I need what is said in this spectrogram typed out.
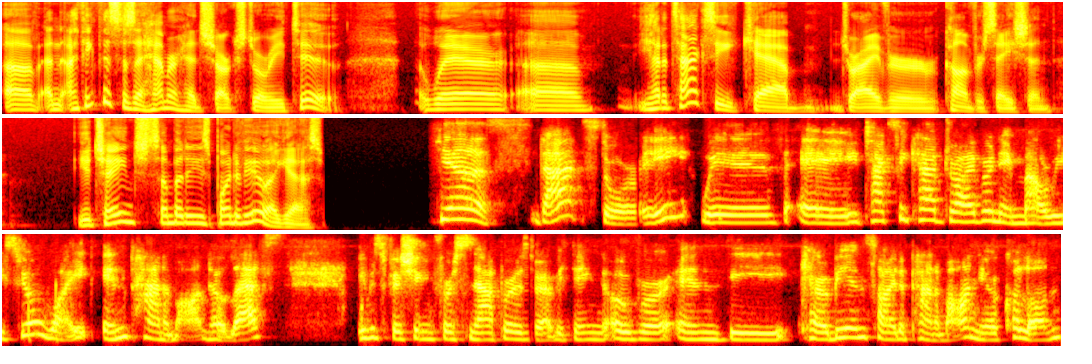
of, and I think this is a hammerhead shark story too, where uh, you had a taxi cab driver conversation. You changed somebody's point of view, I guess. Yes, that story with a taxi cab driver named Mauricio White in Panama, no less. He was fishing for snappers or everything over in the Caribbean side of Panama near Colon.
